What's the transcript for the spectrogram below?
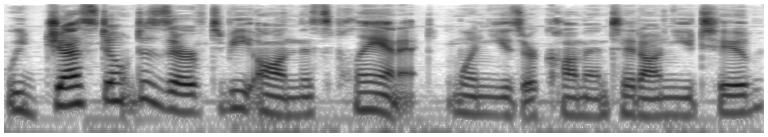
We just don't deserve to be on this planet, one user commented on YouTube.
